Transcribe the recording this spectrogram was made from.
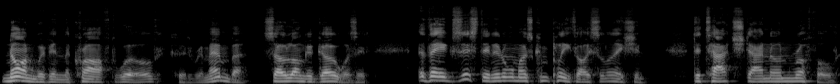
none within the craft world could remember, so long ago was it, they existed in almost complete isolation detached and unruffled.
